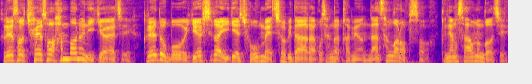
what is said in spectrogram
그래서 최소 한 번은 이겨야지. 그래도 뭐 UFC가 이게 좋은 매치업이다 라고 생각하면 난 상관없어. 그냥 싸우는 거지.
